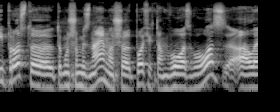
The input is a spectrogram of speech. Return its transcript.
і просто тому, що ми знаємо, що пофіг там ВОЗ, ВОЗ, але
